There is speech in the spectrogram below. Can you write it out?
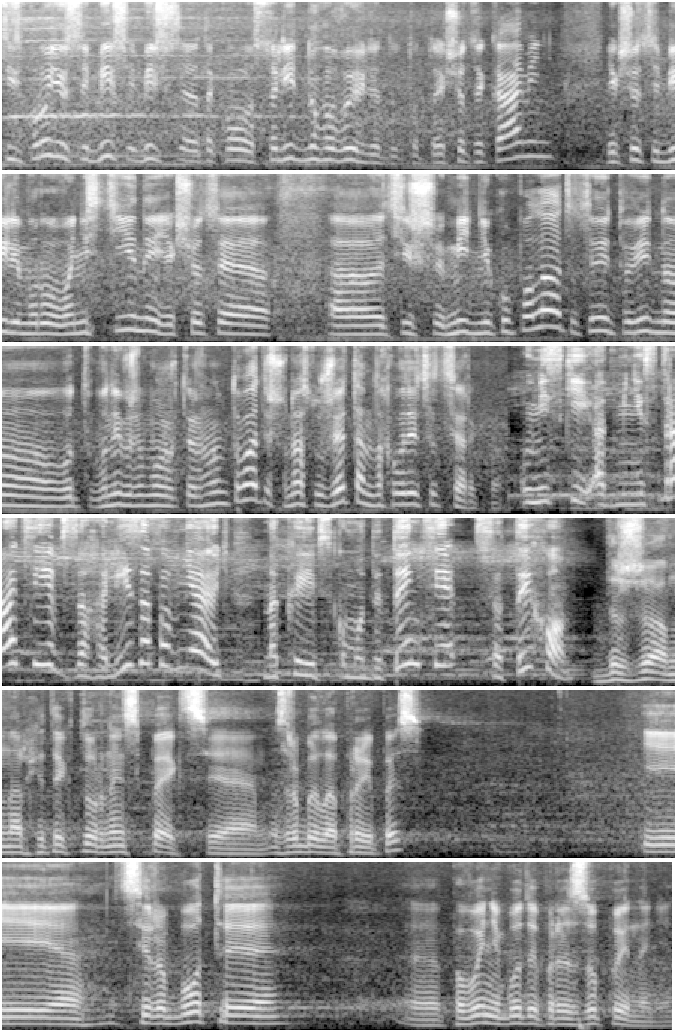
цій споруді все більше і більше такого солідного вигляду. Тобто, якщо це камінь, якщо це білі муровані стіни, якщо це е, ці ж мідні купола, то це відповідно, от вони вже можуть аргументувати, що у нас вже там знаходиться церква. У міській адміністрації взагалі запевняють, на київському дитинці все тихо. Державна архітектурна інспекція зробила припис, і ці роботи повинні бути призупинені.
